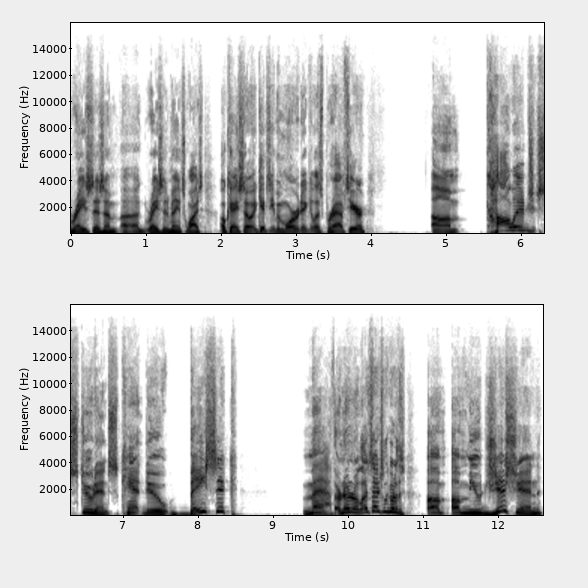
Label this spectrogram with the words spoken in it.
racism, uh, racism against whites. Okay, so it gets even more ridiculous, perhaps here. Um, college students can't do basic math. Or no, no, let's actually go to this. Um, a musician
